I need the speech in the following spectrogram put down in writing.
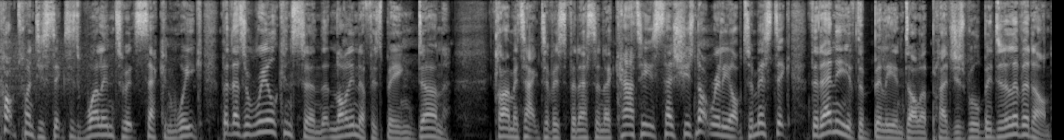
COP26 is well into its second week, but there's a real concern that not enough is being done. Climate activist Vanessa Nakate says she's not really optimistic that any of the billion dollar pledges will be delivered on,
